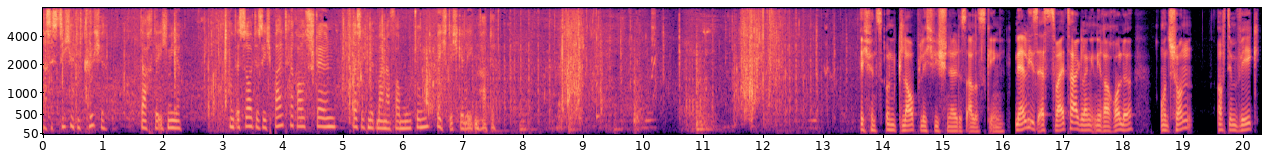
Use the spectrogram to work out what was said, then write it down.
Das ist sicher die Küche, dachte ich mir, und es sollte sich bald herausstellen, dass ich mit meiner Vermutung richtig gelegen hatte. Ich finde es unglaublich, wie schnell das alles ging. Nelly ist erst zwei Tage lang in ihrer Rolle und schon auf dem Weg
